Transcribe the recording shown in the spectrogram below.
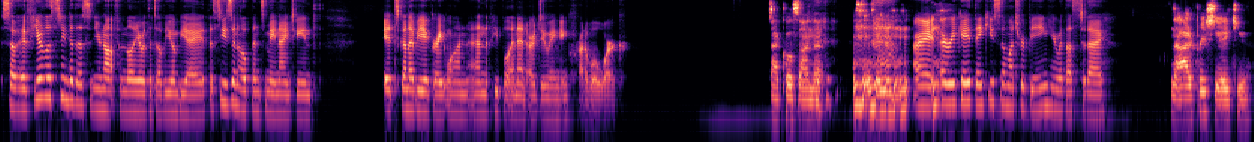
So if you're listening to this and you're not familiar with the WNBA, the season opens May 19th. It's going to be a great one, and the people in it are doing incredible work. I co sign that. All right, Arike, thank you so much for being here with us today. No, I appreciate you.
